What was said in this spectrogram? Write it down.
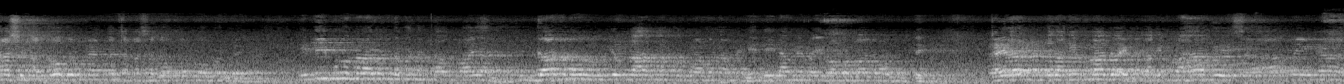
national government at saka sa local government, hindi mo mararamdaman ng taong bayan kung gaano yung lahat ng programa namin, hindi namin maibababa ng mabuti. Kaya malaking bagay, malaking bahagi sa aming uh,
